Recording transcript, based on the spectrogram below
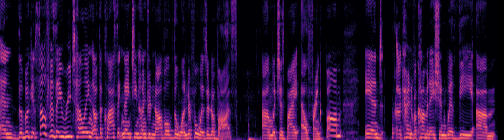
and the book itself is a retelling of the classic 1900 novel The Wonderful Wizard of Oz, um, which is by L. Frank Baum, and a kind of a combination with the um,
